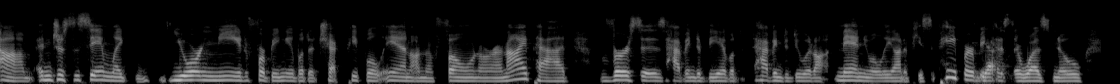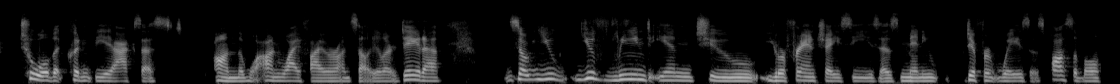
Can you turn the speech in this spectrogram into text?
um, and just the same like your need for being able to check people in on a phone or an ipad versus having to be able to having to do it on, manually on a piece of paper because yes. there was no tool that couldn't be accessed on the on wi-fi or on cellular data so you you've leaned into your franchisees as many different ways as possible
